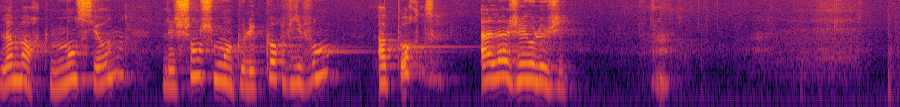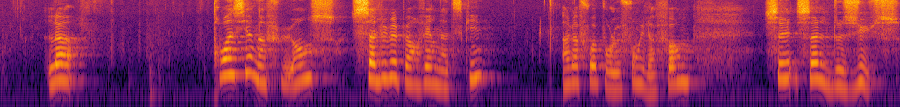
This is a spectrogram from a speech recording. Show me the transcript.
Lamarck mentionne les changements que les corps vivants apportent à la géologie. La troisième influence, saluée par Vernadsky, à la fois pour le fond et la forme, c'est celle de Zeus.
